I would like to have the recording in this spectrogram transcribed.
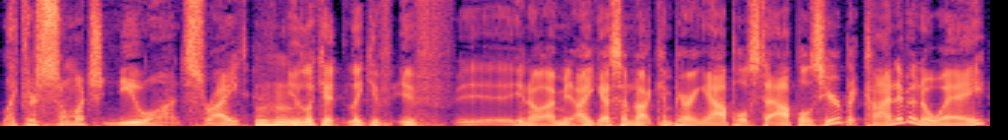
Like there's so much nuance, right? You look at like if if you know, I mean, I guess I'm not comparing apples to apples here, but kind of in a way.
